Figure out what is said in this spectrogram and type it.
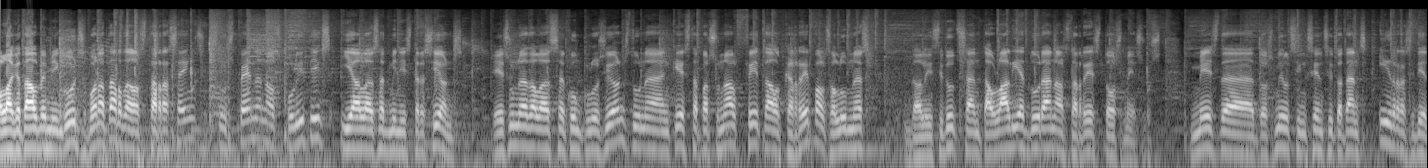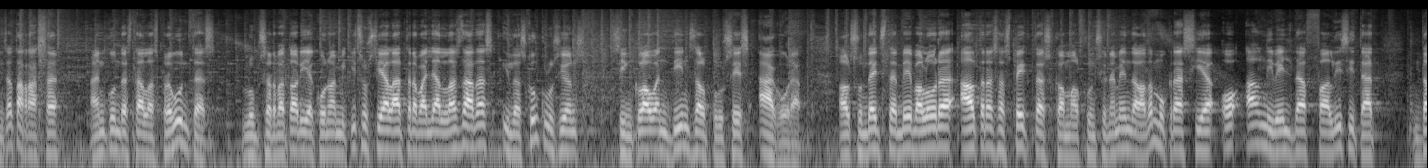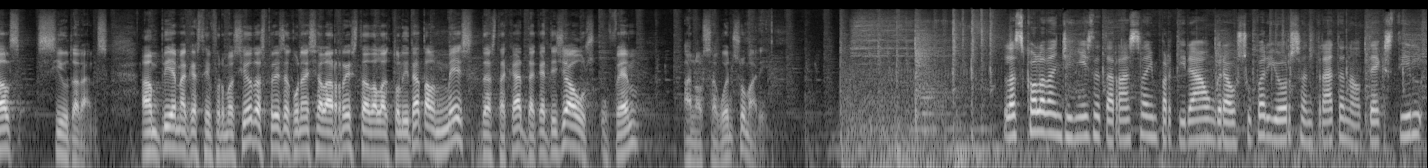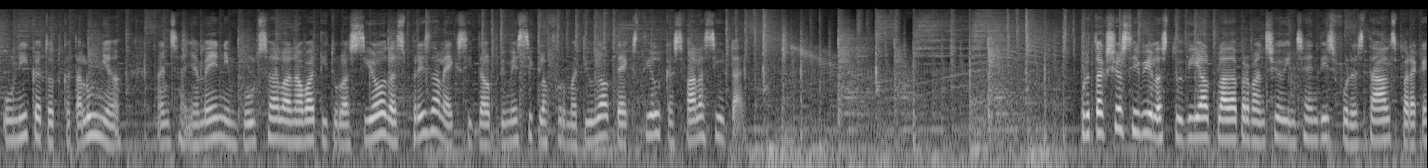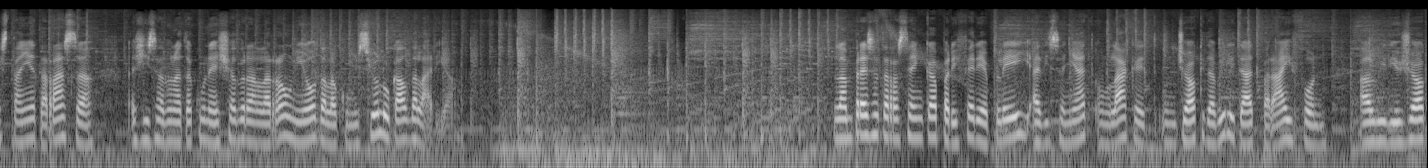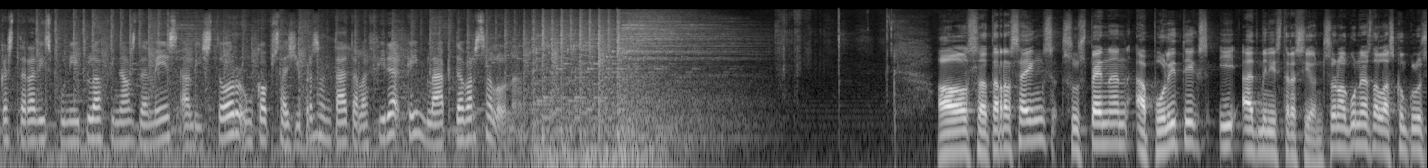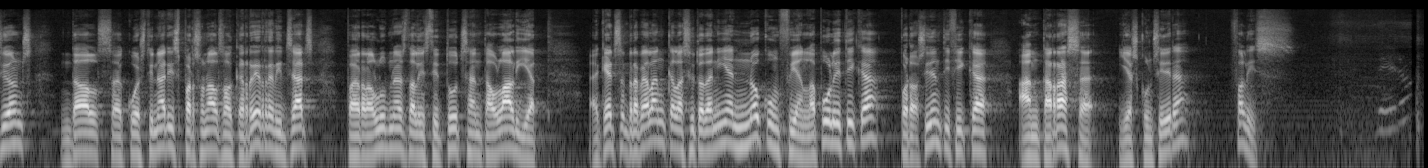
Hola, què tal? Benvinguts. Bona tarda. Els terrassencs suspenen els polítics i a les administracions. És una de les conclusions d'una enquesta personal feta al carrer pels alumnes de l'Institut Santa Eulàlia durant els darrers dos mesos. Més de 2.500 ciutadans i residents a Terrassa han contestat les preguntes. L'Observatori Econòmic i Social ha treballat les dades i les conclusions s'inclouen dins del procés Àgora. El sondeig també valora altres aspectes com el funcionament de la democràcia o el nivell de felicitat dels ciutadans. Ampliem aquesta informació després de conèixer la resta de l'actualitat al més destacat d'aquest dijous. Ho fem en el següent sumari. L'Escola d'Enginyers de Terrassa impartirà un grau superior centrat en el tèxtil únic a tot Catalunya. Ensenyament impulsa la nova titulació després de l'èxit del primer cicle formatiu del tèxtil que es fa a la ciutat. Protecció Civil estudia el pla de prevenció d'incendis forestals per aquest any a Terrassa. Així s'ha donat a conèixer durant la reunió de la Comissió Local de l'àrea. L'empresa terrassenca Periferia Play ha dissenyat Unlocked, un joc d'habilitat per a iPhone. El videojoc estarà disponible a finals de mes a l'eStore un cop s'hagi presentat a la Fira Game Lab de Barcelona. Els terrassencs suspenen a polítics i administracions. Són algunes de les conclusions dels qüestionaris personals al carrer realitzats per alumnes de l'Institut Santa Eulàlia. Aquests revelen que la ciutadania no confia en la política, però s'identifica amb Terrassa i es considera feliç.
